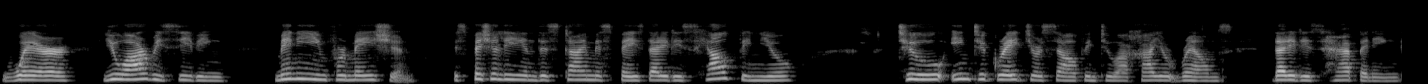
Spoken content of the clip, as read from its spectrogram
where you are receiving many information, especially in this time space that it is helping you to integrate yourself into a higher realms that it is happening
